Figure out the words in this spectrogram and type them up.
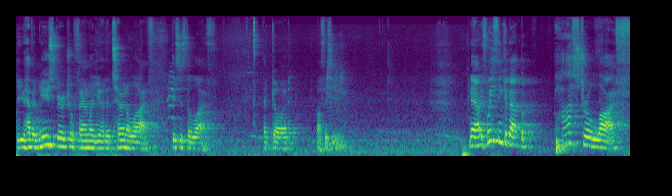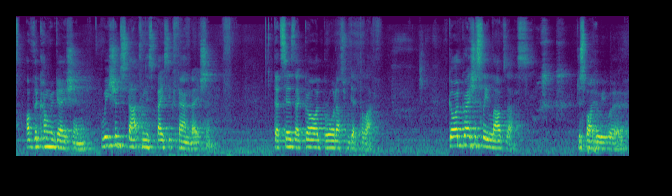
You have a new spiritual family. You have eternal life. This is the life that God offers you. Now, if we think about the pastoral life of the congregation, we should start from this basic foundation that says that God brought us from death to life. God graciously loves us. despite who we were.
